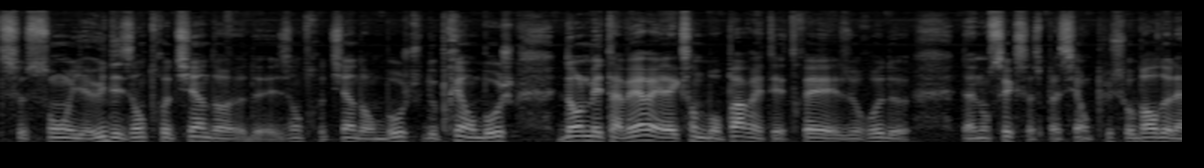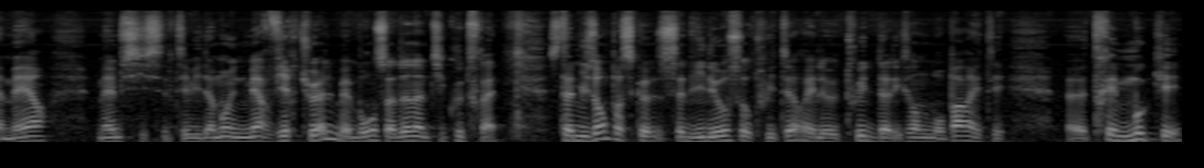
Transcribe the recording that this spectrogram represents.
se sont, il y a eu des entretiens, des entretiens d'embauche, de pré-embauche dans le métavers et Alexandre Bompard était très heureux d'annoncer que ça se passait en plus au bord de la mer, même si c'est évidemment une mer virtuelle, mais bon, ça donne un petit coup de frais. C'est amusant parce que cette vidéo sur Twitter et le tweet d'Alexandre Bompard était euh, très moqué.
